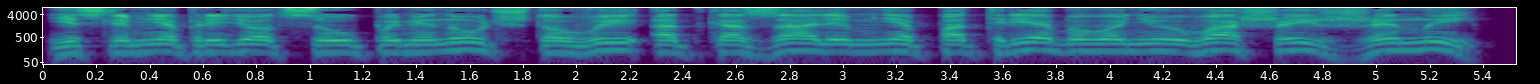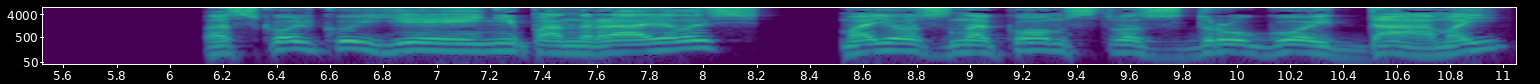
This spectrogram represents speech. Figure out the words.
если мне придется упомянуть, что вы отказали мне по требованию вашей жены, поскольку ей не понравилось мое знакомство с другой дамой,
